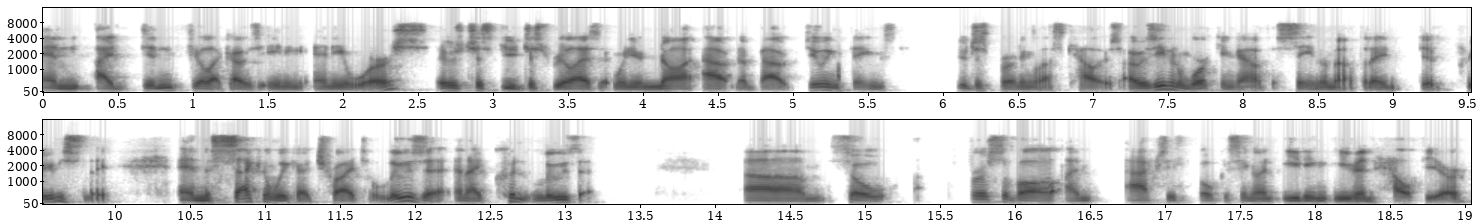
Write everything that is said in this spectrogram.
and I didn't feel like I was eating any worse. It was just you just realize that when you're not out and about doing things, you're just burning less calories. I was even working out the same amount that I did previously. And the second week I tried to lose it and I couldn't lose it. Um, so, first of all, I'm actually focusing on eating even healthier.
